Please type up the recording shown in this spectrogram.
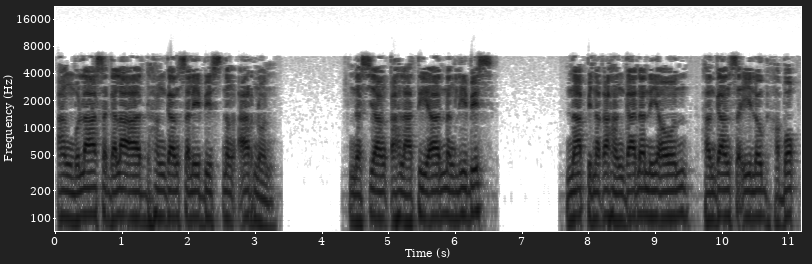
ang mula sa Galaad hanggang sa libis ng Arnon na siyang kahalatian ng libis na pinakahangganan niyaon hanggang sa ilog Habok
